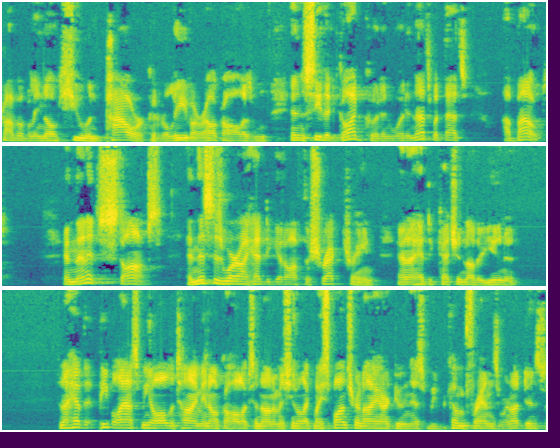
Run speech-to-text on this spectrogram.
probably no human power could relieve our alcoholism and see that God could and would. And that's what that's about. And then it stops. And this is where I had to get off the Shrek train and I had to catch another unit. And I have that people ask me all the time in Alcoholics Anonymous, you know, like my sponsor and I aren't doing this. We've become friends. We're not doing this.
